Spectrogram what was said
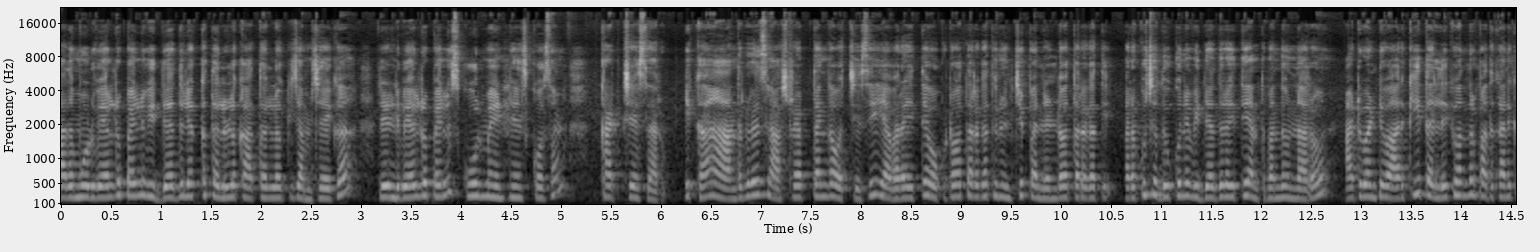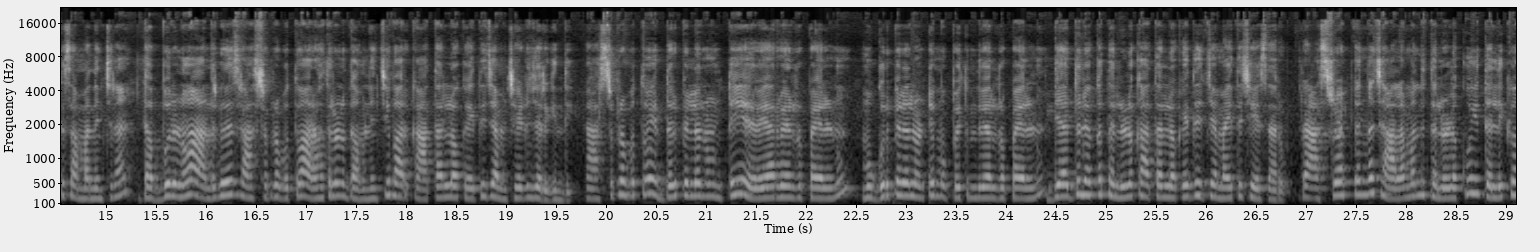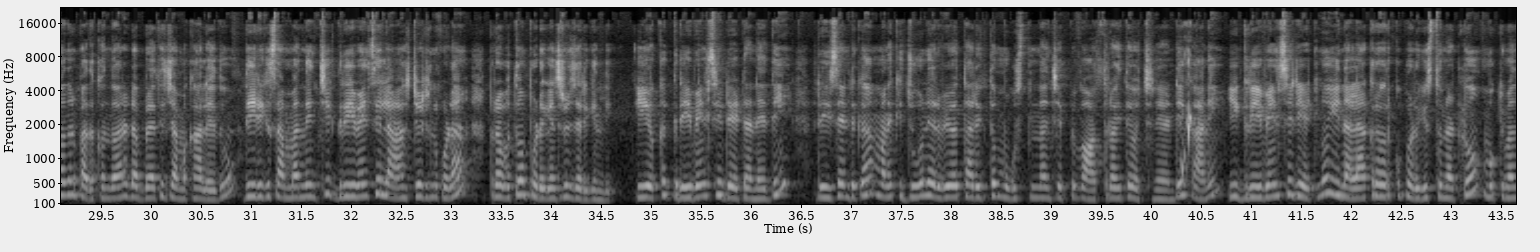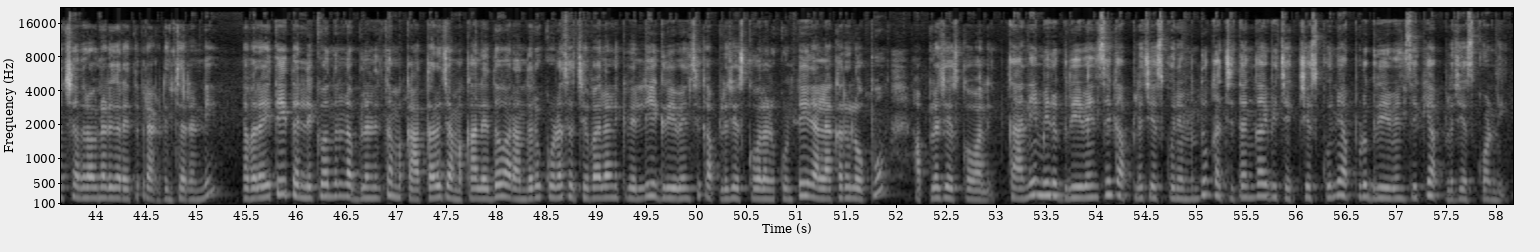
పదమూడు వేల రూపాయలు విద్యార్థుల యొక్క తల్లుల ఖాతాల్లోకి జమ చేయగా రెండు వేల రూపాయలు స్కూల్ మెయింటెనెన్స్ కోసం కట్ చేశారు. ఇక ఆంధ్రప్రదేశ్ రాష్ట్ర వ్యాప్తంగా వచ్చేసి ఎవరైతే ఒకటో తరగతి నుంచి పన్నెండవ తరగతి వరకు చదువుకునే విద్యార్థులు అయితే ఎంతమంది ఉన్నారో అటువంటి వారికి తల్లికి వందన పథకానికి సంబంధించిన డబ్బులను ఆంధ్రప్రదేశ్ రాష్ట్ర ప్రభుత్వం అర్హతలను గమనించి వారి ఖాతాల్లోకి అయితే జమ చేయడం జరిగింది. రాష్ట్ర ప్రభుత్వం ఇద్దరు పిల్లలు ఉంటే ఇరవై ఆరు వేల రూపాయలను ముగ్గురు పిల్లలు ఉంటే ముప్పై తొమ్మిది వేల రూపాయలను విద్యార్థుల యొక్క తల్లుల ఖాతాల్లోకి అయితే జమ అయితే చేశారు. రాష్ట్ర వ్యాప్తంగా చాలా మంది తల్లులకు ఈ తల్లికి వందన పథకం ద్వారా డబ్బులు అయితే జమ కాలేదు. దీనికి సంబంధించి గ్రీవెన్సీ లాస్ట్ డేట్ను కూడా ప్రభుత్వం పొడిగించడం జరిగింది. ఈ యొక్క గ్రీవెన్సీ డేట్ అనేది రీసెంట్గా మనకి జూన్ ఇరవయో తారీఖుతో ముగుస్తుందని చెప్పి వార్తలు అయితే వచ్చినాయండి. కానీ ఈ గ్రీవెన్సీ డేట్ను ఈ నెలాఖరు వరకు పొడిగిస్తున్నట్లు ముఖ్యమంత్రి చంద్రబాబు నాయుడు గారు అయితే ప్రకటించారండి. ఎవరైతే ఈ తల్లికి వందన డబ్బులు అనేది తమ ఖాతాలో జమ కాలేదో వారందరూ కూడా సచివాలయానికి వెళ్ళి ఈ గ్రీవెన్సీకి అప్లై చేసుకోవాలనుకుంటే ఈ నెలాఖరు లోపు అప్లై చేసుకోవాలి. కానీ మీరు గ్రీవెన్సీకి అప్లై చేసుకునే ముందు ఖచ్చితంగా ఇవి చెక్ చేసుకుని అప్పుడు గ్రీవెన్సీకి అప్లై చేసుకోండి.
